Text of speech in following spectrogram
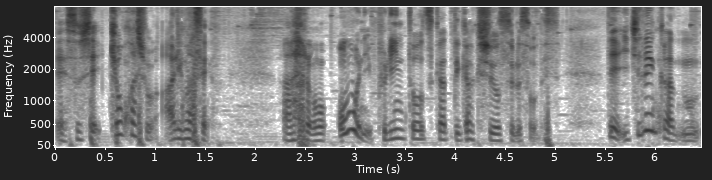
えそして教科書がありません。あの主にプリントを使って学習をするそうです。で1年間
